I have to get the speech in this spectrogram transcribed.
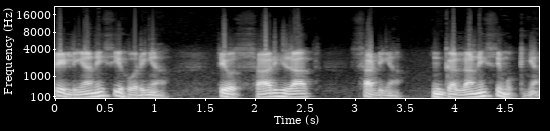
ਢਿੱਲੀਆਂ ਨਹੀਂ ਸੀ ਹੋ ਰਹੀਆਂ ਤੇ ਉਹ ਸਾਰੀ ਰਾਤ ਸਾਡੀਆਂ ਗੱਲਾਂ ਨਹੀਂ ਸੀ ਮੁੱਕੀਆਂ।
